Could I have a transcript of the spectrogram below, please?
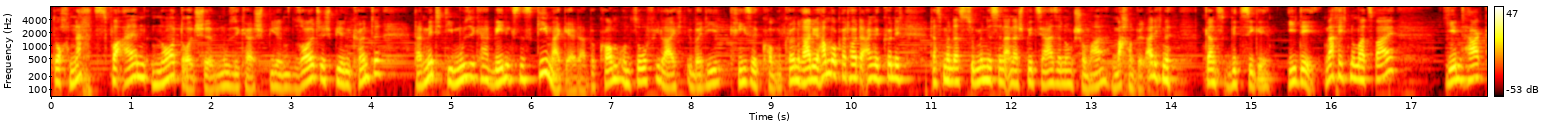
doch nachts vor allem norddeutsche Musiker spielen sollte, spielen könnte damit die Musiker wenigstens GEMA-Gelder bekommen und so vielleicht über die Krise kommen können. Radio Hamburg hat heute angekündigt, dass man das zumindest in einer Spezialsendung schon mal machen will. Eigentlich eine ganz witzige Idee. Nachricht Nummer zwei. Jeden Tag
